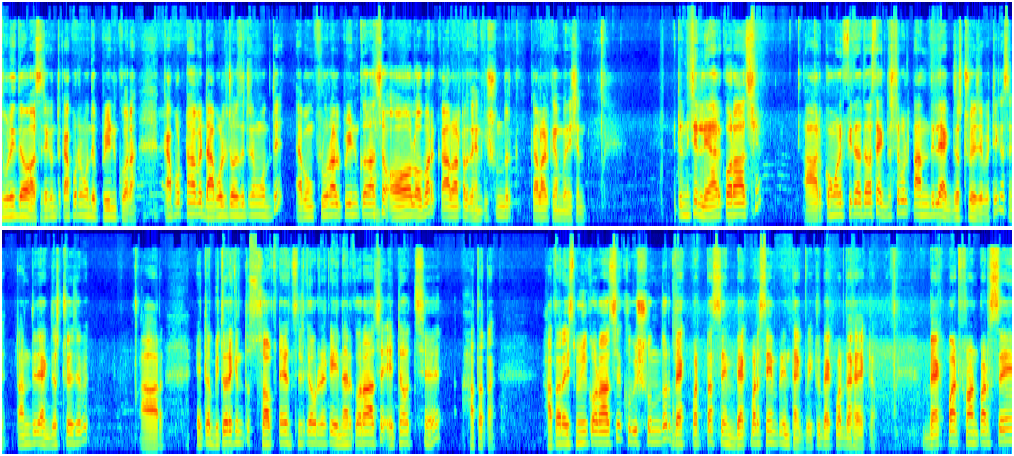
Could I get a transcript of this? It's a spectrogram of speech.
জড়ি দেওয়া আছে, এটা কিন্তু কাপড়ের মধ্যে প্রিন্ট করা। কাপড়টা হবে ডাবল জর্জেটের মধ্যে এবং ফ্লোরাল প্রিন্ট করা আছে অল ওভার কালারটা দেখেন কি সুন্দর কালার কম্বিনেশন এটা নিচে লেয়ার করা আছে, আর কোমরের ফিতা দেওয়া আছে অ্যাডজাস্টেবল টান দিলে অ্যাডজাস্ট হয়ে যাবে, ঠিক আছে? টান দিলে অ্যাডজাস্ট হয়ে যাবে। আর এটা ভিতরে কিন্তু সফট অ্যান্ড সিল্ক কাপড়ের একটা ইনার করা আছে, এটা হচ্ছে হাতাটা। হাতাটা স্মুই করা আছে, খুবই সুন্দর ব্যাকপার্টটা same back part same print থাকবে। একটু ব্যাকপার্ট দেখায় একটা। Back part, front part same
